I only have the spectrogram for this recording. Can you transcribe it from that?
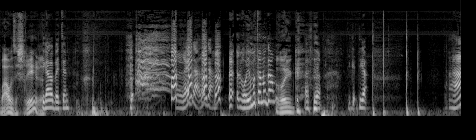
וואו זה שריר. תיגע בבטן. רגע, רגע, רואים אותנו גם? רואים. כן. אז תראה. אה?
